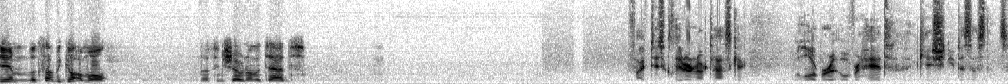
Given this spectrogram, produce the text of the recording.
Dim, looks like we got them all. Nothing shown on the TADs. 5 is clear on our tasking. We'll orbit it overhead in case you need assistance.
